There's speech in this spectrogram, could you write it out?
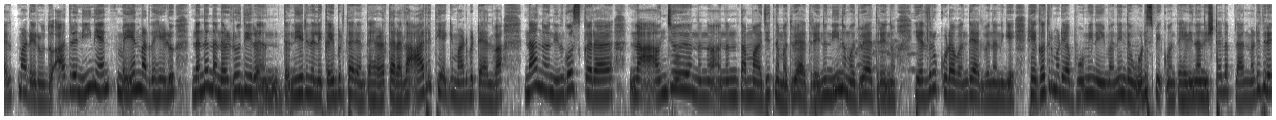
ಹೆಲ್ಪ್ ಮಾಡಿರೋದು, ಆದರೆ ನೀನು ಏನು ಏನು ಮಾಡಿದೆ ಹೇಳು, ನನ್ನನ್ನು ನಡುವುದಿರ ನೀರಿನಲ್ಲಿ ಕೈ ಬಿಡ್ತಾರೆ ಅಂತ ಹೇಳ್ತಾರಲ್ಲ, ಆ ರೀತಿಯಾಗಿ ಮಾಡಿಬಿಟ್ಟೆ ಅಲ್ವಾ? ನಾನು ನಿನಗೋಸ್ಕರ ಅಂಜು ನನ್ನ ನನ್ನ ತಮ್ಮ ಅಜಿತ್ನ ಮದುವೆ ಆದ್ರೇನು ನೀನು ಮದುವೆ ಆದ್ರೇನು? ಎಲ್ಲರೂ ಕೂಡ ಒಂದೇ ಅಲ್ವಾ ನನಗೆ? ಹೇಗಾದರೂ ಮಾಡಿ ಆ ಭೂಮಿನ ಈ ಮನೆಯಿಂದ ಓಡಿಸ್ಬೇಕು ಅಂತ ಹೇಳಿ ನಾನು ಇಷ್ಟೆಲ್ಲ ಪ್ಲ್ಯಾನ್ ಮಾಡಿದರೆ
